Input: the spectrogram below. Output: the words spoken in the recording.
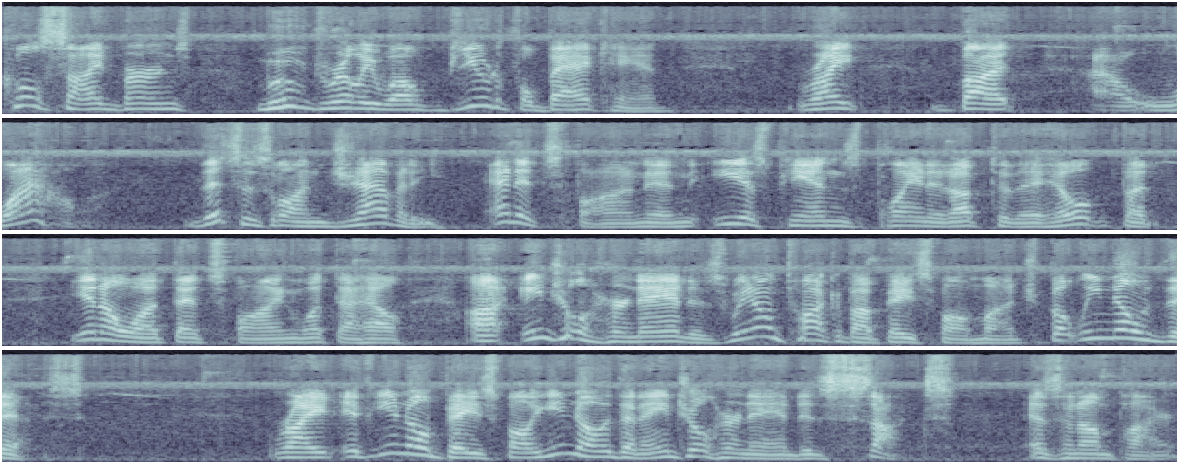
cool sideburns, moved really well, beautiful backhand, right? But uh, wow, this is longevity and it's fun. And ESPN's playing it up to the hilt, but you know what? That's fine. What the hell? Uh, Angel Hernandez, we don't talk about baseball much, but we know this, right? If you know baseball, you know that Angel Hernandez sucks as an umpire.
